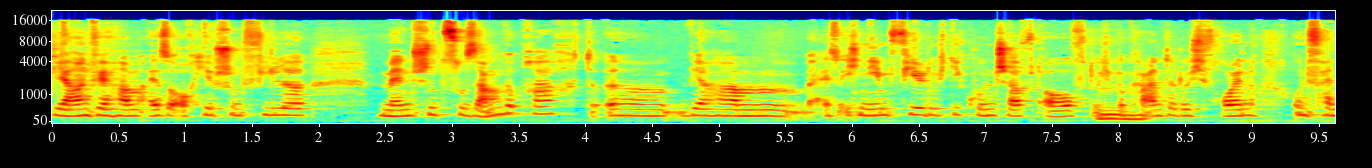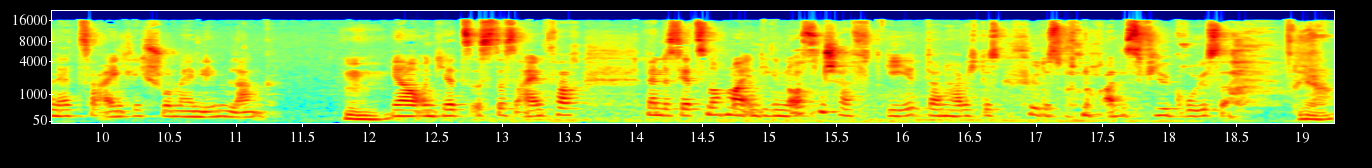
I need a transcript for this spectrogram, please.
Ja, und wir haben also auch hier schon viele Menschen zusammengebracht. Äh, wir haben, also ich nehme viel durch die Kundschaft auf, durch mhm. Bekannte, durch Freunde und vernetze eigentlich schon mein Leben lang. Mhm. Ja, und jetzt ist das einfach, wenn das jetzt nochmal in die Genossenschaft geht, dann habe ich das Gefühl, das wird noch alles viel größer. Ja.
